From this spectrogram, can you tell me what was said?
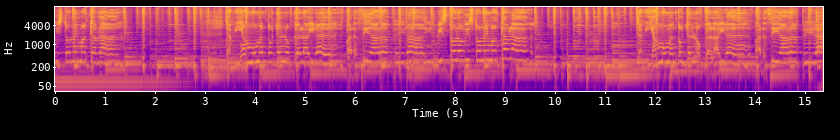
visto no hay más que hablar. Ya había momentos ya en los que el aire parecía respirar. Y visto lo visto, no hay más que hablar. Ya había momentos ya en los que el aire parecía respirar.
